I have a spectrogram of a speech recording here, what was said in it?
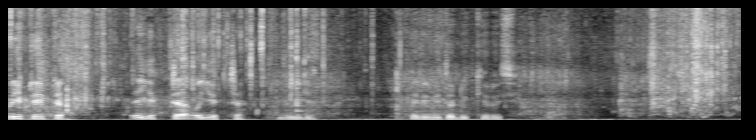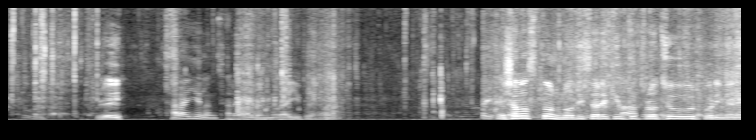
ওই একটা একটা এই একটা ওই একটা দুইটা এর ভিতর ঢুকিয়ে রয়েছে। এই। ছাড়াই গেলাম ছাড়াই গেলাম মোরাই এই সমস্ত নদী চরে কিন্তু প্রচুর পরিমাণে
